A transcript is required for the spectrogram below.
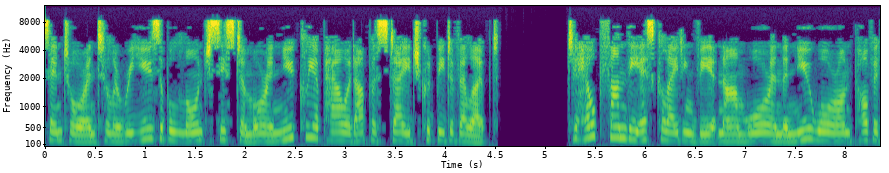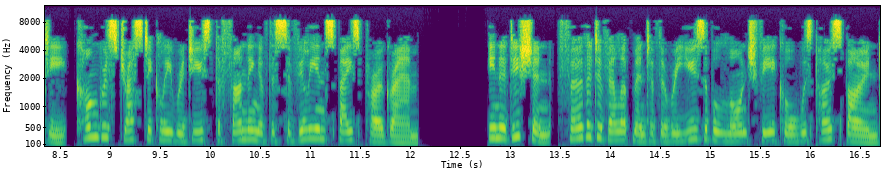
Centaur until a reusable launch system or a nuclear-powered upper stage could be developed. To help fund the escalating Vietnam War and the new war on poverty, Congress drastically reduced the funding of the civilian space program. In addition, further development of the reusable launch vehicle was postponed.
